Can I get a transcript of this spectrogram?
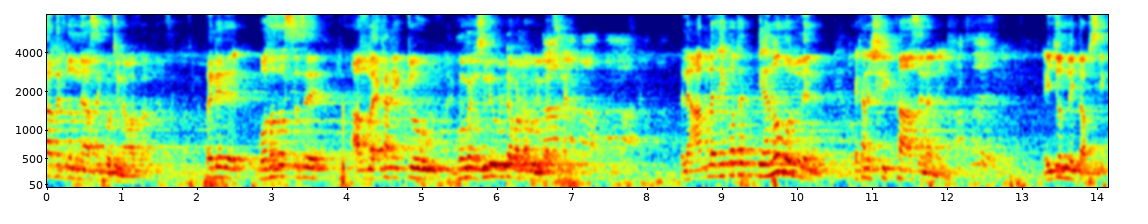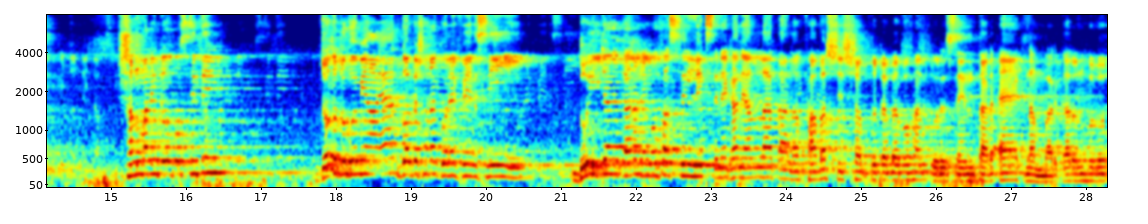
তাদের জন্য আছে কঠিন আজাব তাইলে বোঝা যাচ্ছে যে আল্লাহ এখানে একটু ঘুমের ঝুলে উল্টা পাল্টা বলে যাচ্ছে নাকি? তাহলে আল্লাহ এই কথা কেন বললেন? এখানে শিক্ষা আছে না নেই? এই জন্যই তাপসি সম্মানিত উপস্থিতি, যতটুকু আমি আয়াত গবেষণা করে ফেলছি দুইটা কারণে মুফাসসির লিখছেন, এখানে আল্লাহ তাআলা ফাবাসির শব্দটা ব্যবহার করেছেন। তার এক নাম্বার কারণ হলো,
